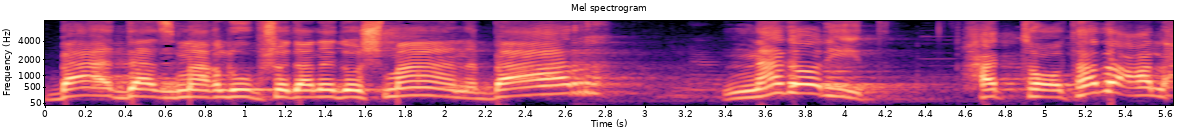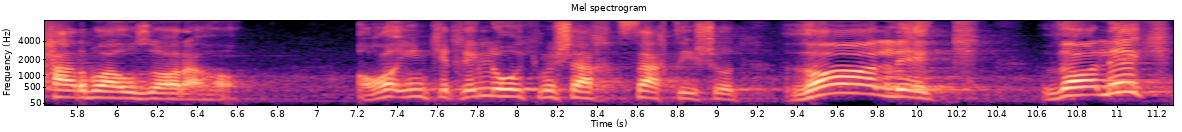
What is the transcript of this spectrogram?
بعد از مغلوب شدن دشمن بر ندارید. حتی تدع الحرب اوزارها. آقا این که خیلی حکم سختی شد. ذالک. ذالک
